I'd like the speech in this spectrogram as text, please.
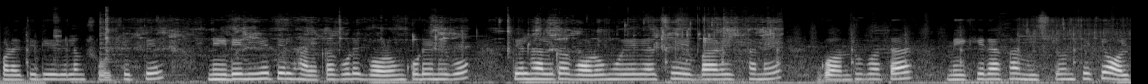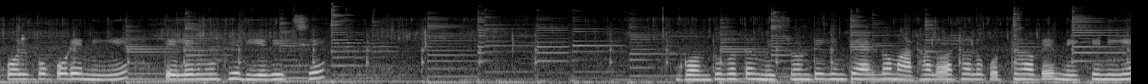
কড়াইতে দিয়ে দিলাম সর্ষের তেল। নেড়ে নিয়ে তেল হালকা করে গরম করে নেব। তেল হালকা গরম হয়ে গেছে। এবার এখানে গন্ধ পাতার মেখে রাখা মিশ্রণ থেকে অল্প অল্প করে নিয়ে তেলের মধ্যে দিয়ে দিচ্ছি। গন্ধ পাতার মিশ্রণটি কিন্তু একদম আঠালো আঠালো করতে হবে। মেখে নিয়ে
